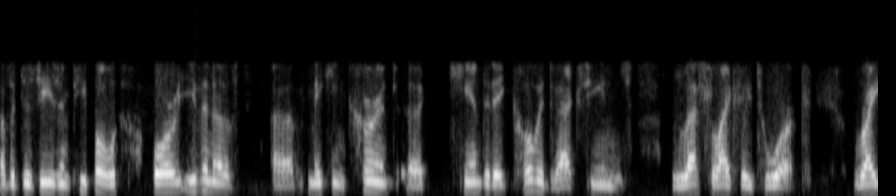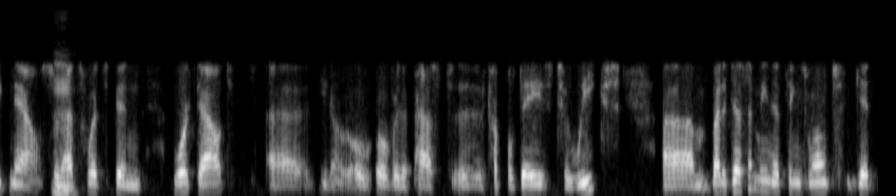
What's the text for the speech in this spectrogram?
of a disease in people or even of uh, making current uh, candidate COVID vaccines less likely to work right now. So mm. that's what's been worked out, uh, you know, o- over the past uh, couple days to weeks. Um, but it doesn't mean that things won't get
